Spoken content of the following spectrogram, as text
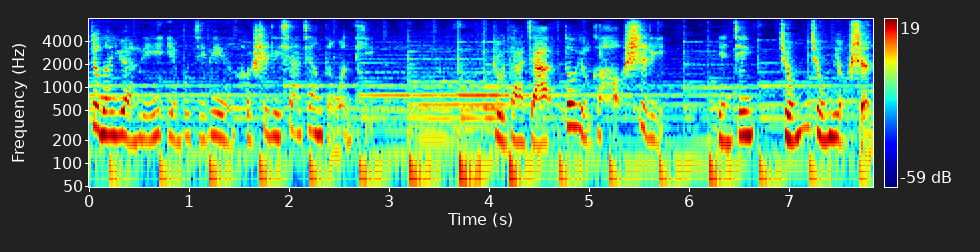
就能远离眼部疾病和视力下降等问题。祝大家都有个好视力，眼睛炯炯有神。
